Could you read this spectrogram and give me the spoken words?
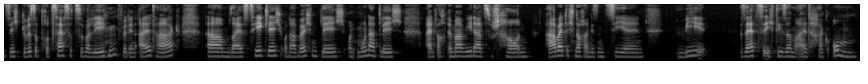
sich gewisse Prozesse zu überlegen für den Alltag, ähm, sei es täglich oder wöchentlich und monatlich, einfach immer wieder zu schauen, arbeite ich noch an diesen Zielen? Wie setze ich diese im Alltag um?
